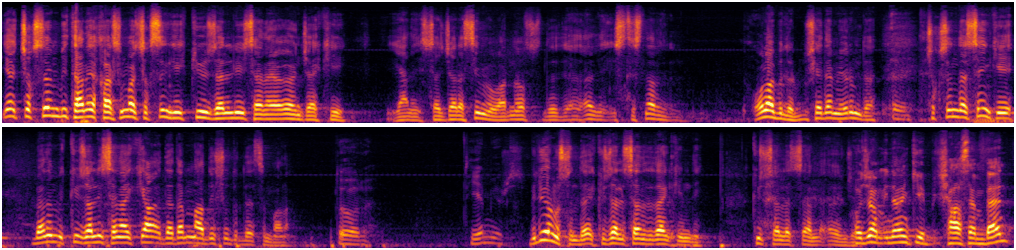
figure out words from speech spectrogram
Ya çıksın bir tane karşıma çıksın ki 250 sene önceki yani seceresi mi var nasıl yani istisna olabilir bir şey demiyorum da. Çıksın desin ki benim 250 seneki dedemin adı şudur desin bana. Doğru. Diyemiyoruz. Biliyor musun da 250 sene deden kimdi? 250 sene önce. Hocam inan ki şahsen ben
